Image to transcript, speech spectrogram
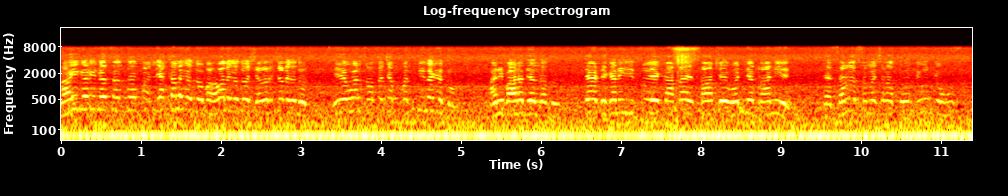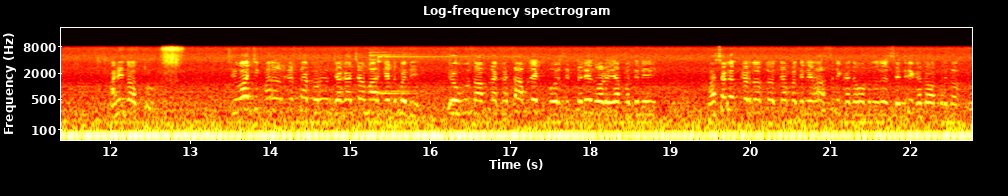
नाही गडी नसेल तर लेखाला घेतो भावाला घेतो शेजारच्याला घेतो. केवळ स्वतःच्या पत्नीला घेतो आणि बारा द्यायला जातो. त्या ठिकाणी इतू आहे काटा आहे साप आहे वन्य प्राणी आहे. त्या सर्व समस्यांना तोंड देऊन तो ऊस आणीत असतो जीवाची पराकाष्ठा करून जगाच्या मार्केटमध्ये ते ऊस आपल्या कसा आपल्या एक वर्षी तरी जोडे या पद्धतीने मशागत करत असतो. त्या पद्धतीने रासायनिक खतं वापरत असतो सेंद्रिय खतं वापरत असतो.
